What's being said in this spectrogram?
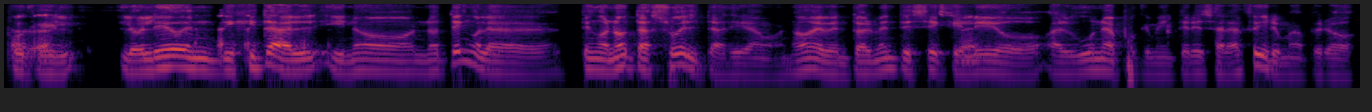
porque lo leo en digital y no, no tengo, la, tengo notas sueltas, digamos, ¿no? Eventualmente sé que leo algunas porque me interesa la firma, pero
